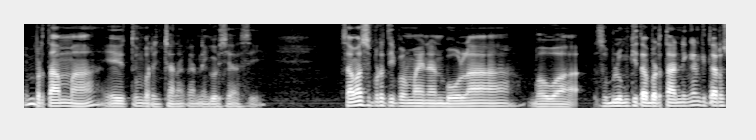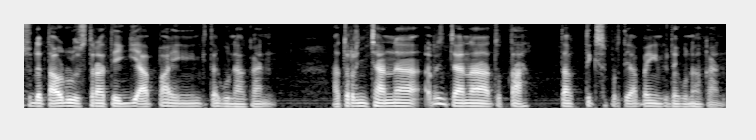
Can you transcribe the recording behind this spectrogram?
Yang pertama yaitu merencanakan negosiasi. Sama seperti permainan bola bahwa sebelum kita bertanding kan kita harus sudah tahu dulu strategi apa yang ingin kita gunakan atau rencana rencana atau taktik seperti apa yang kita gunakan.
